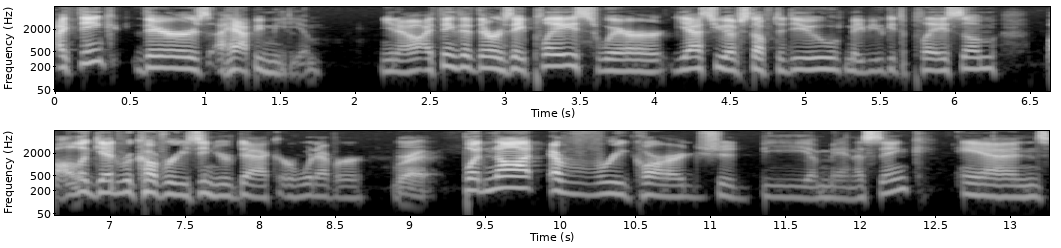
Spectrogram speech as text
I think there's a happy medium. You know, I think that there is a place where, yes, you have stuff to do. Maybe you get to play some Bala Ged recoveries in your deck or whatever. Right. But not every card should be a mana sink. And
